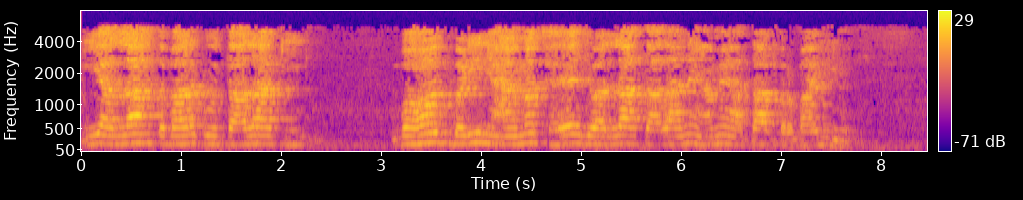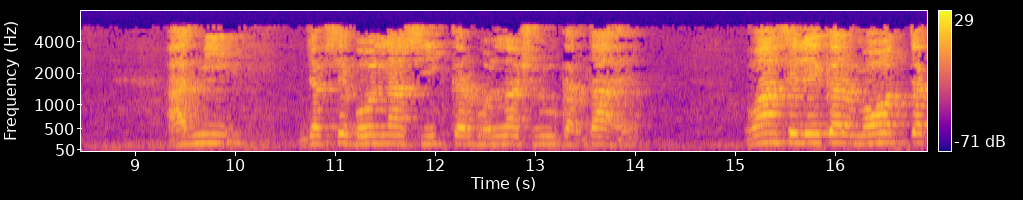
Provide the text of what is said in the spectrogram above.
یہ اللہ تبارک و تعالی کی بہت بڑی نعمت ہے جو اللہ تعالی نے ہمیں عطا فرمائی ہے۔ آدمی جب سے بولنا سیکھ کر بولنا شروع کرتا ہے، وہاں سے لے کر موت تک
